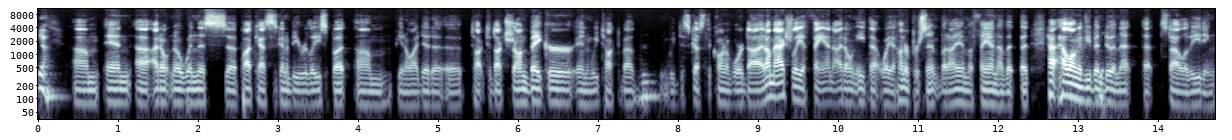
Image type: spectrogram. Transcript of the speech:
Yeah. Um, and uh, I don't know when this uh, podcast is going to be released, but um, you know, I did a, a, talk to Dr. Shawn Baker, and we talked about mm-hmm. we discussed the carnivore diet. I'm actually a fan. I don't eat that way 100, percent but I am a fan of it. But how, how, long have you been doing that that style of eating?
